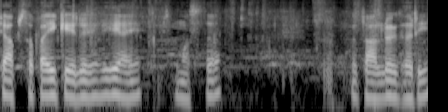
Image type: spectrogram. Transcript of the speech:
साफसफाई केलेली आहे मस्त. चाललो चाललोय घरी.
